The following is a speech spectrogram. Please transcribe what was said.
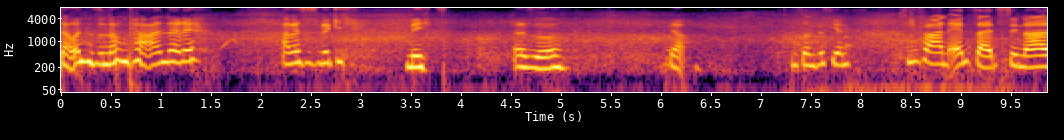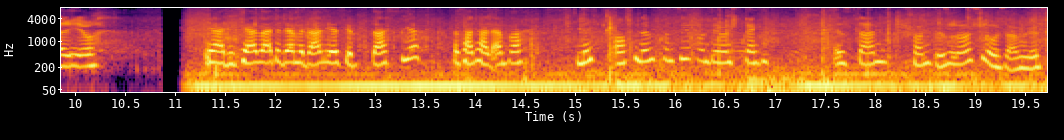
Da unten sind noch ein paar andere, aber es ist wirklich nichts. Also, ja. So ein bisschen Skifahren-Endzeit-Szenario. Ja, die Kehrseite der Medaille ist jetzt das hier. Das hat halt einfach nichts offen im Prinzip und dementsprechend ist dann schon ein bisschen was los am Lift.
